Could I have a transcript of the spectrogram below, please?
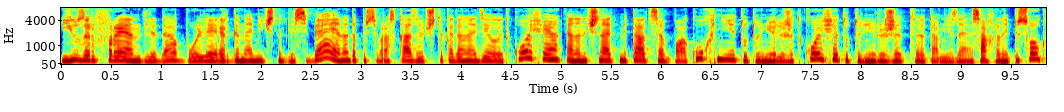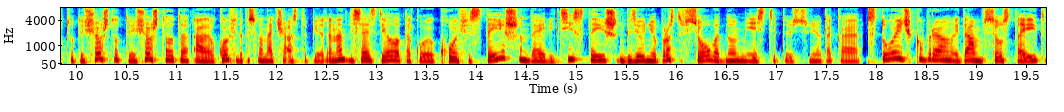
user-friendly, friendly, да, более эргономично для себя. И она, допустим, рассказывает, что когда она делает кофе, она начинает метаться по кухне, тут у нее лежит кофе, тут у нее лежит, э, там, не знаю, сахарный песок, тут еще что-то, еще что-то. А кофе, допустим, она часто пьет. Она для себя сделала такой кофе стейшн, да, или ти стейшн, где у нее просто все в одном месте. То есть у нее такая стоечка прям, и там все стоит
